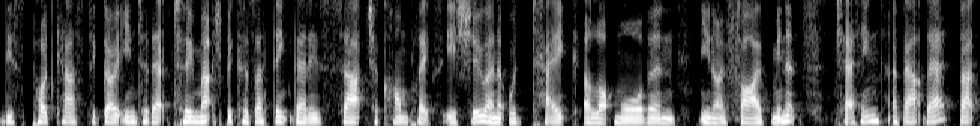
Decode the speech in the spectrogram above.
this podcast to go into that too much because I think that is such a complex issue and it would take a lot more than, you know, 5 minutes chatting about that, but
